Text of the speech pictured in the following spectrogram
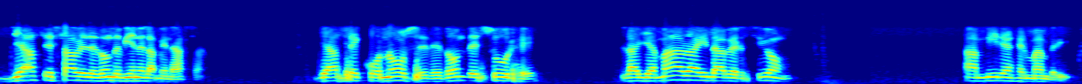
Ya se sabe de dónde viene la amenaza. Ya se conoce de dónde surge la llamada y la versión a Miriam Germán Brito.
